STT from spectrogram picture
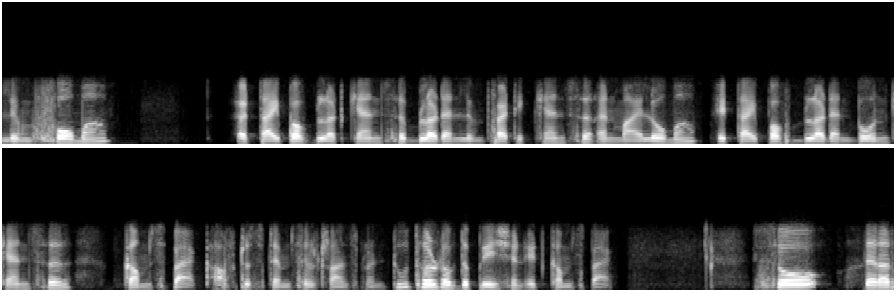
lymphoma, a type of blood cancer, blood and lymphatic cancer, and myeloma, a type of blood and bone cancer, comes back after stem cell transplant. Two thirds of the patient it comes back. So there are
